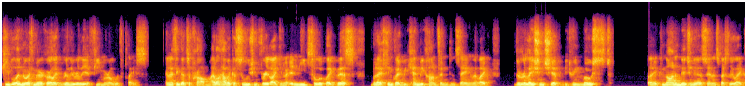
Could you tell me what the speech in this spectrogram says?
people in north america are like really really ephemeral with place and i think that's a problem i don't have like a solution for like you know it needs to look like this but i think like we can be confident in saying that like the relationship between most like non-indigenous and especially like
